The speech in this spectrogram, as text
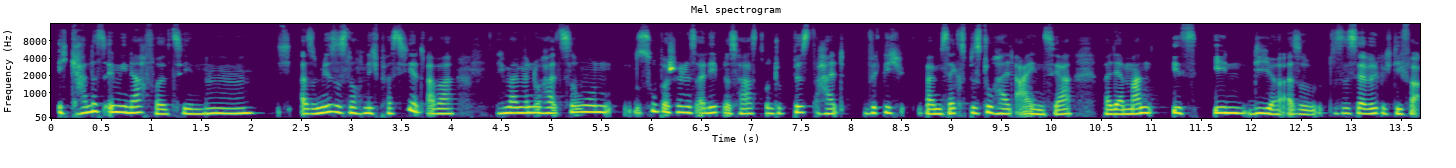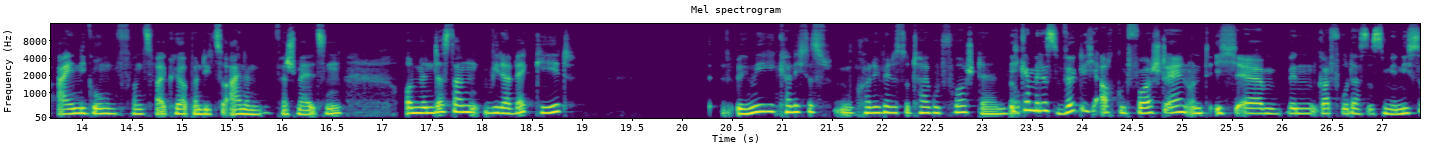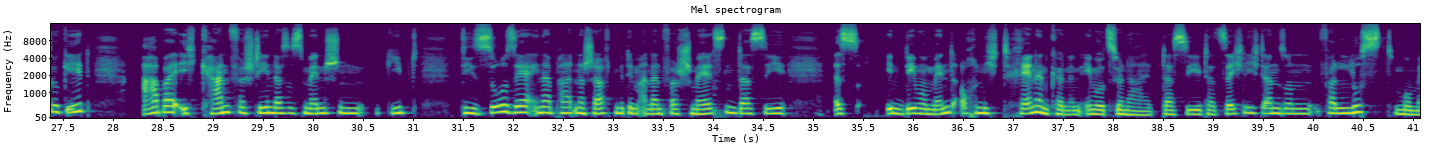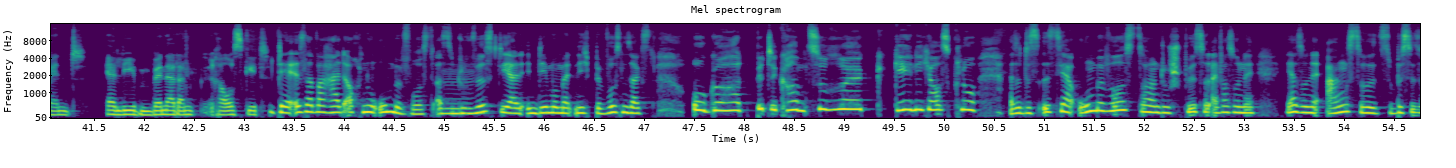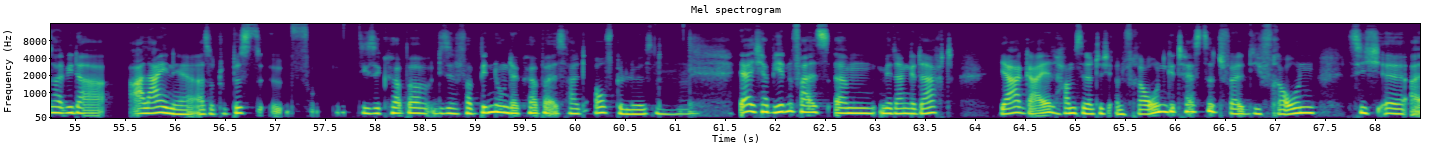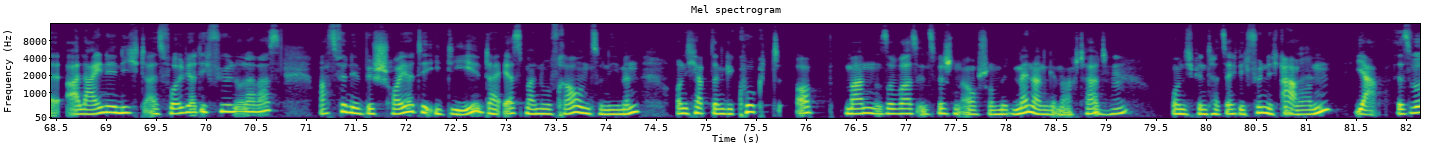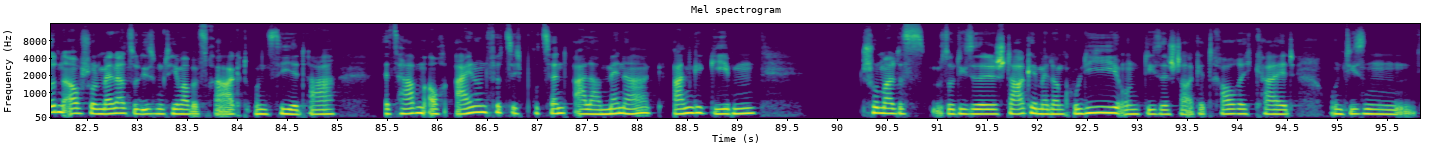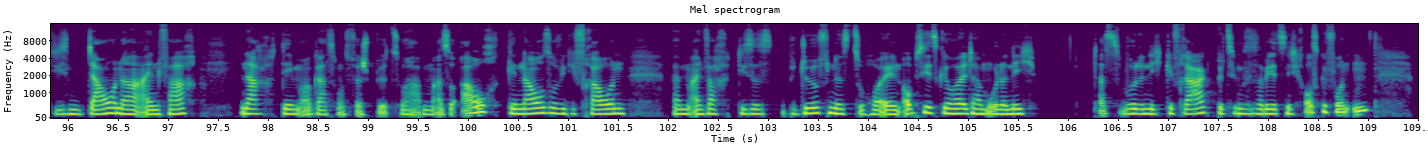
Ich kann das irgendwie nachvollziehen. Ich, also mir ist es noch nicht passiert, aber ich meine, wenn du halt so ein super schönes Erlebnis hast und du bist halt wirklich beim Sex bist du halt eins, ja, weil der Mann ist in dir. Also das ist ja wirklich die Vereinigung von zwei Körpern, die zu einem verschmelzen. Und wenn das dann wieder weggeht, irgendwie kann ich das, kann ich mir das total gut vorstellen. Ich kann mir das wirklich auch gut vorstellen und ich ähm, bin Gott froh, dass es mir nicht so geht. Aber ich kann verstehen, dass es Menschen gibt, die so sehr in der Partnerschaft mit dem anderen verschmelzen, dass sie es in dem Moment auch nicht trennen können emotional, dass sie tatsächlich dann so einen Verlustmoment erleben, wenn er dann rausgeht. Der ist aber halt auch nur unbewusst. Also du wirst dir in dem Moment nicht bewusst und sagst, oh Gott, bitte komm zurück, geh nicht aufs Klo. Also das ist ja unbewusst, sondern du spürst halt einfach so eine, ja, so eine Angst, so, du bist jetzt halt wieder alleine. Also du bist, äh, diese Körper, diese Verbindung der Körper ist halt aufgelöst. Ja, ich habe jedenfalls ähm, mir dann gedacht, ja, geil, haben sie natürlich an Frauen getestet, weil die Frauen sich äh, alleine nicht als vollwertig fühlen oder was. Was für eine bescheuerte Idee, da erstmal nur Frauen zu nehmen. Und ich habe dann geguckt, ob man sowas inzwischen auch schon mit Männern gemacht hat. Und ich bin tatsächlich fündig Ach. geworden. Ja, es wurden auch schon Männer zu diesem Thema befragt und siehe da, es haben auch 41 Prozent aller Männer angegeben, schon mal das, so diese starke Melancholie und diese starke Traurigkeit und diesen, diesen Downer einfach nach dem Orgasmus verspürt zu haben. Also auch genauso wie die Frauen ähm, einfach dieses Bedürfnis zu heulen. Ob sie jetzt geheult haben oder nicht, das wurde nicht gefragt, beziehungsweise habe ich jetzt nicht rausgefunden.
